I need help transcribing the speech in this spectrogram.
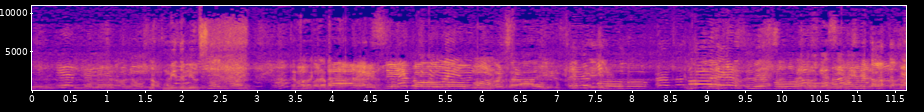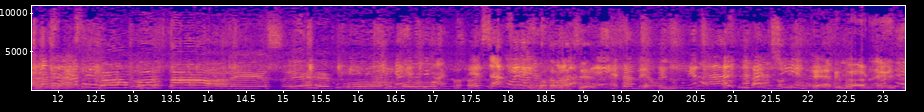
no- na comida meio assim, ele morre. Vai falar que tá abandonado. Esse bolo, cortar esse Ele, ele, ele não assim. Ele. Vamos cortar esse bolo. Esse agora. Cortar o glacê? É pra Bel. Tadinha. Happy birthday to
